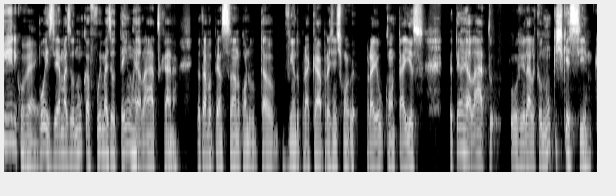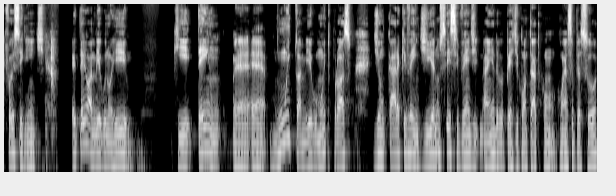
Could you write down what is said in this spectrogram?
higiênico, velho. Pois é, mas eu nunca fui, mas eu tenho um relato, cara. Eu tava pensando quando tava vindo pra cá pra gente para eu contar isso. Eu tenho um relato, o Vilela, que eu nunca esqueci, que foi o seguinte. Eu tenho um amigo no Rio que tem um é, é, muito amigo, muito próximo, de um cara que vendia, não sei se vende ainda, eu perdi contato com, com essa pessoa,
